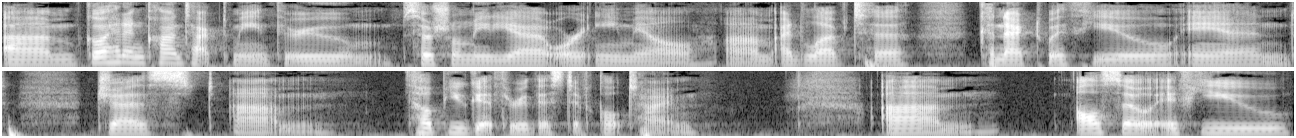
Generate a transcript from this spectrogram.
um, go ahead and contact me through social media or email. Um, I'd love to connect with you and just um, help you get through this difficult time. Um, also, if you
